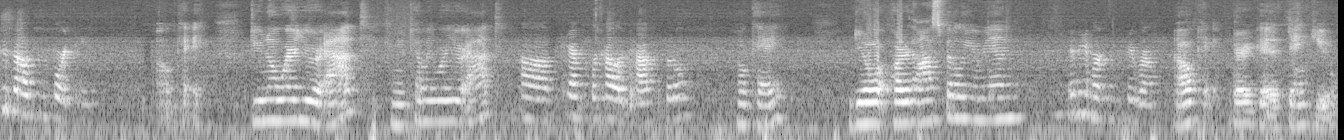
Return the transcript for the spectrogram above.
two thousand fourteen. Okay, do you know where you're at? Can you tell me where you're at? Uh, Casper College Hospital, Okay, do you know what part of the hospital you're in? In the emergency room. Okay, very good, thank you.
